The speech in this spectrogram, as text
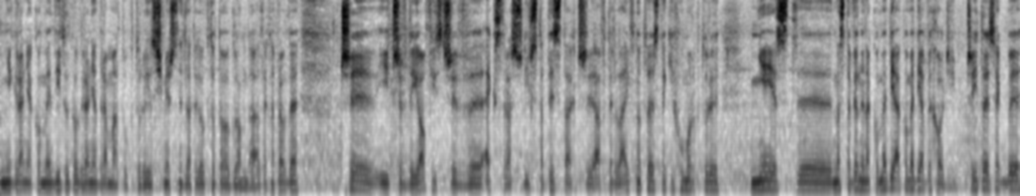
nie grania komedii, tylko grania dramatu, który jest śmieszny dla tego, kto to ogląda. Ale tak naprawdę czy, i, czy w The Office, czy w Extras, czyli w Statystach, czy Afterlife, no to jest taki humor, który nie jest e, nastawiony na komedię, a komedia wychodzi. Czyli to jest jakby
